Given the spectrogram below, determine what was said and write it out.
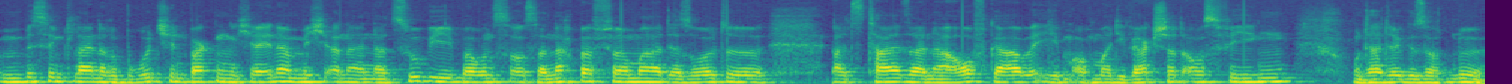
ein bisschen kleinere Brötchen backen. Ich erinnere mich an einen Azubi bei uns aus der Nachbarfirma, der sollte als Teil seiner Aufgabe eben auch mal die Werkstatt ausfegen. Und da hat er gesagt, nö,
